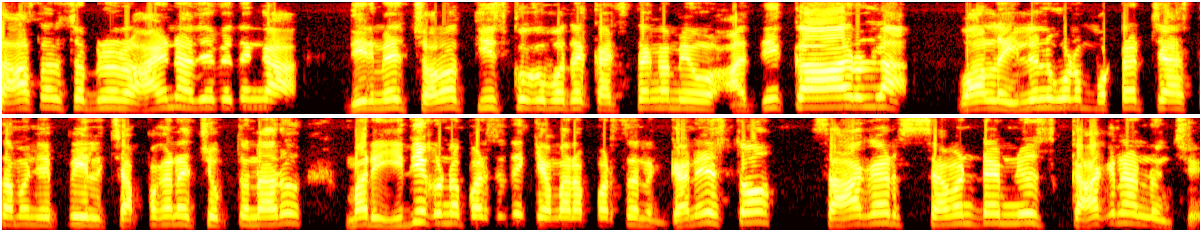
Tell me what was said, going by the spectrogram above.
శాసనసభ్యులు ఆయన అదేవిధంగా దీని మీద చొరవ తీసుకోకపోతే ఖచ్చితంగా మేము అధికారుల వాళ్ళ ఇళ్ళను కూడా ముట్టడి చేస్తామని చెప్పి వీళ్ళు చెప్పగానే చెప్తున్నారు. మరి ఇది ఉన్న పరిస్థితి. కెమెరా పర్సన్ గణేష్తో Sagar seven time news Kakinada నుంచి.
